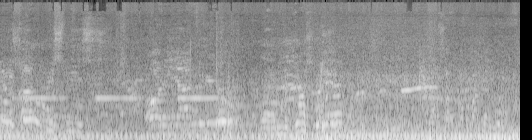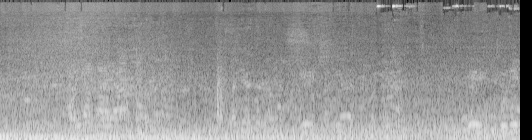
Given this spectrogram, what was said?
Business. Oh, yan. Yan, negosyo yan. Nasa papagano. Kaya, kaya. Kaya na lang. Sige, kaya. Sige, kunin.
